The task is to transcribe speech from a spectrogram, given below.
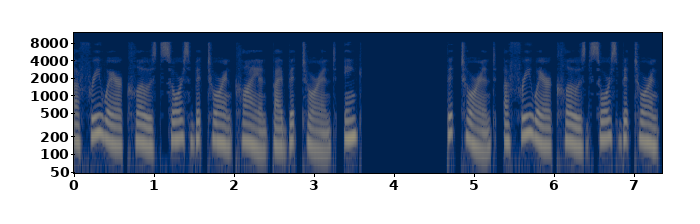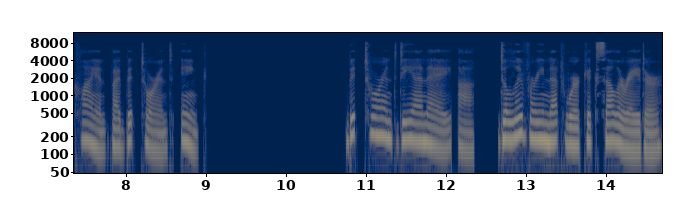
a freeware closed-source BitTorrent client by BitTorrent, Inc. BitTorrent, a freeware closed-source BitTorrent client by BitTorrent, Inc. BitTorrent DNA, a delivery network accelerator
